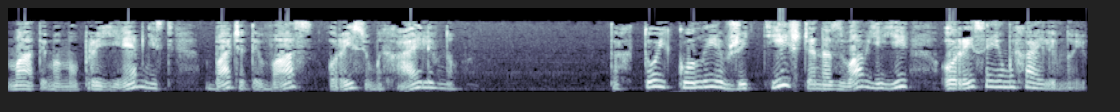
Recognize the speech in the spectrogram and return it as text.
Матимемо приємність бачити вас, Орисю Михайлівну. Та хто й коли в житті ще назвав її Орисею Михайлівною?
